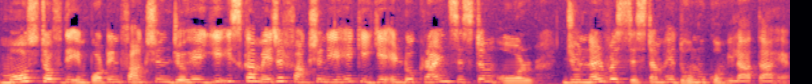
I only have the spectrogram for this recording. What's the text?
most of the important function जो है, ये इसका मेजर फ़ंक्शन ये है कि ये एंडोक्राइन सिस्टम और जो नर्वस सिस्टम है, दोनों को मिलाता है।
